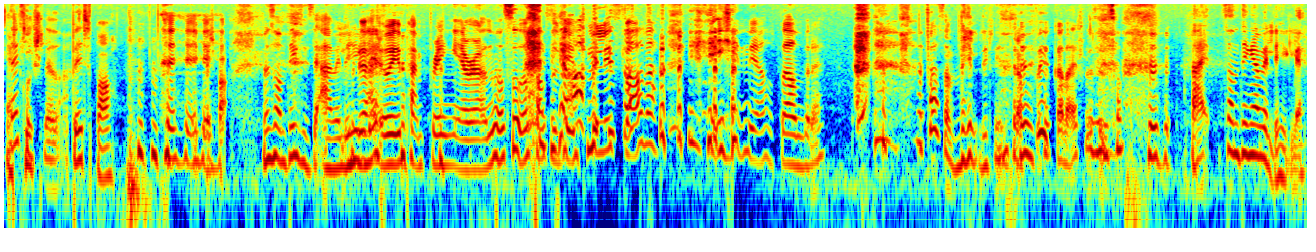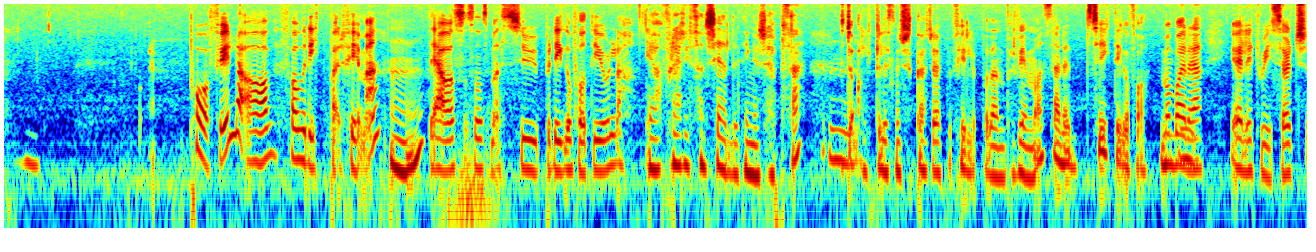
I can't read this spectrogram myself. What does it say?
Det Jeg koselig, tipper spa. Tipper spa. Men sånne ting syns jeg er veldig hyggelig. Du er jo i pampering-eraen, så det passer fint med litt spa, da. Inn i alt det andre. Det passer veldig fint trapp på uka der, for å si det sånn. Nei, sånne ting er veldig hyggelig. Påfyll av favorittparfyme. Mm. Det er også sånn som er superdigg å få til jul, da. Ja, for det er litt sånn kjedelige ting å kjøpe seg. Hvis du Mm. alltid liksom skal kjøpe fylle på den parfyma, så er det sykt digg å få. Du må bare Mm. gjøre litt research.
